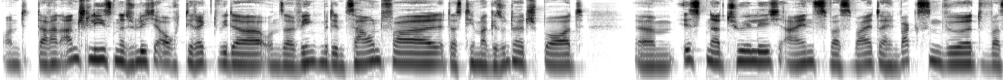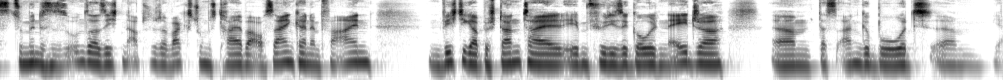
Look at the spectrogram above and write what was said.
Und daran anschließend natürlich auch direkt wieder unser Wink mit dem Zaunfall, das Thema Gesundheitssport ähm, ist natürlich eins, was weiterhin wachsen wird, was zumindest aus unserer Sicht ein absoluter Wachstumstreiber auch sein kann im Verein. Ein wichtiger Bestandteil eben für diese Golden Ager, ähm, das Angebot, ähm, ja.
